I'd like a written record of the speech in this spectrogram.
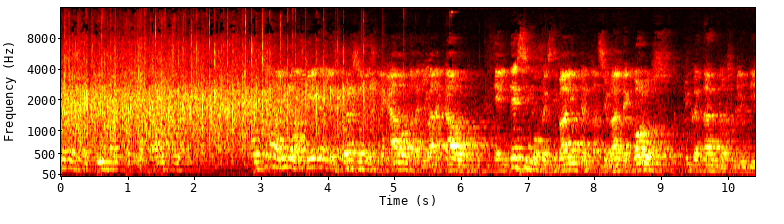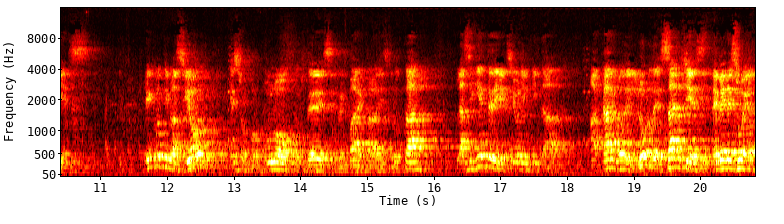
ustedes confirman con su aplauso ha valido la pena el esfuerzo desplegado para llevar a cabo el décimo Festival Internacional de Coros Yucatán 2010. En continuación, es oportuno que ustedes se preparen para disfrutar la siguiente dirección invitada, a cargo de Lourdes Sánchez de Venezuela.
